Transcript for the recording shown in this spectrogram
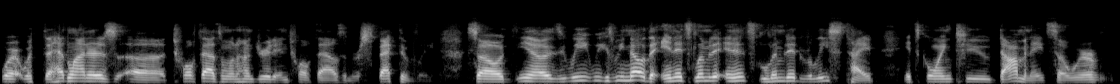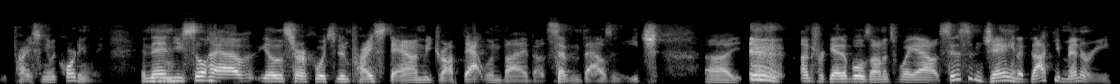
Where with the headliners, uh, twelve thousand one hundred and twelve thousand respectively. So you know, we because we, we know that in its limited in its limited release type, it's going to dominate. So we're pricing it accordingly. And then mm. you still have you know the circle, which has been priced down. We dropped that one by about seven thousand each. Uh, Unforgettable is on its way out. Citizen Jane, a documentary,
